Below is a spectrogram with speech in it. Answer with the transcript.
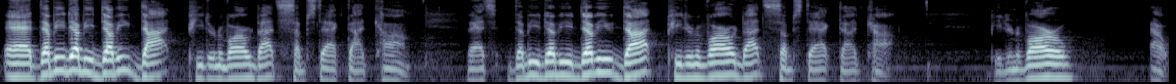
at www.peternavarro.substack.com. That's www.peternavarro.substack.com. Peter Navarro, out.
